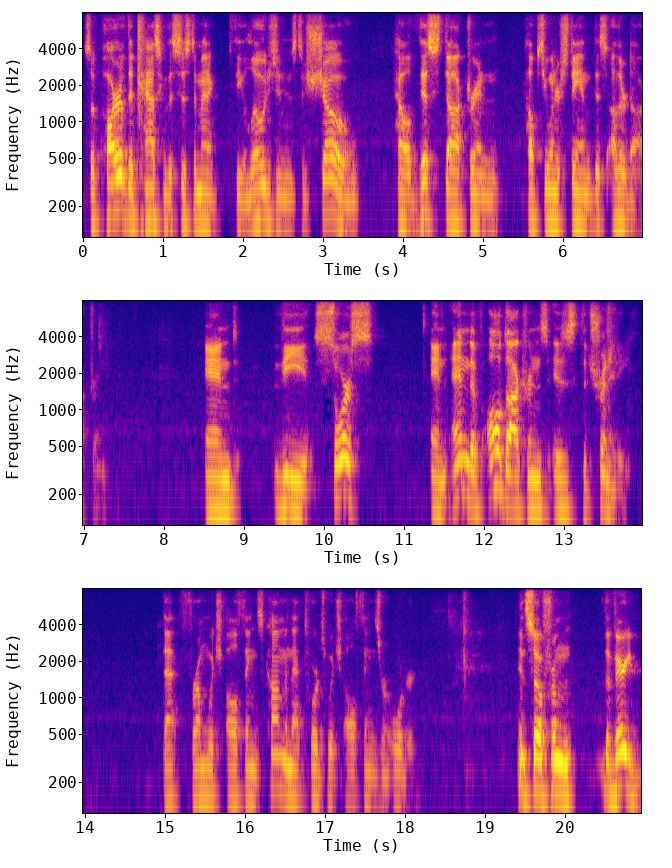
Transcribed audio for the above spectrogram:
So, part of the task of the systematic theologian is to show how this doctrine helps you understand this other doctrine. And the source and end of all doctrines is the Trinity that from which all things come and that towards which all things are ordered. And so from the very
